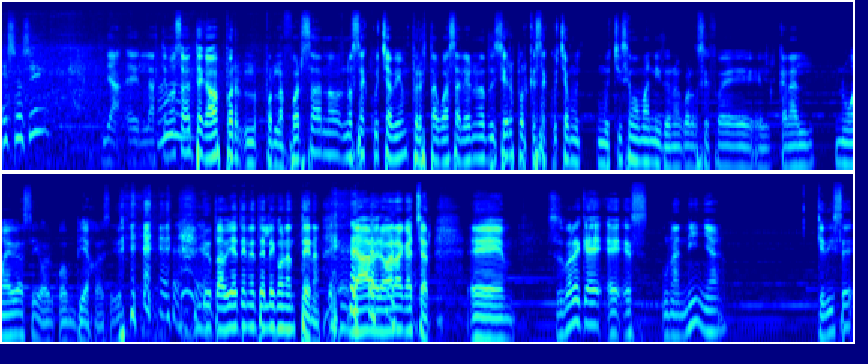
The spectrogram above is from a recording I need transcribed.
Eso sí. Ya, eh, lastimosamente, capaz por, por la fuerza no, no se escucha bien, pero esta weá salió en los noticieros porque se escucha mu- muchísimo más nítido. No recuerdo si fue el canal 9 así o el buen viejo así. que todavía tiene tele con antena. Ya, pero van a cachar. Eh, se supone que eh, es una niña que dice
